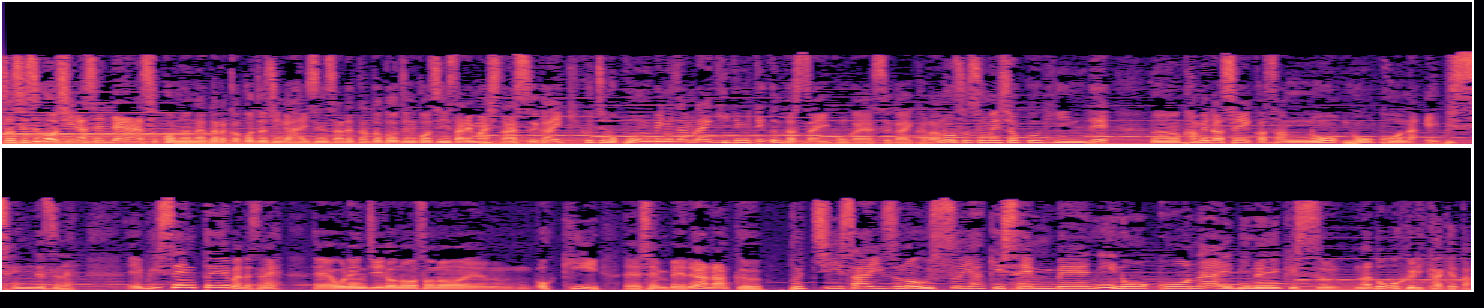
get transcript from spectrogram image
そしてすぐお知らせです。このなだらかご女子が配信されたと同時に更新されました、菅井菊池のコンビニ侍聞いてみてください。今回は菅井からのおすすめ食品で、うん、亀田製菓さんの濃厚なエビせんですね。エビせんといえばですね、えー、オレンジ色のその、えー、大きい、えー、せんべいではなく、プチサイズの薄焼きせんべいに濃厚なエビのエキスなどを振りかけた、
